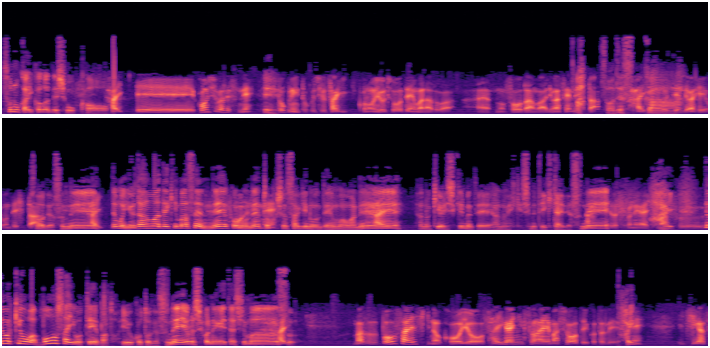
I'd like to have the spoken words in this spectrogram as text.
その他いかがでしょうか？はい、えー今週はですね、ええ特に特殊詐欺、この予兆電話などは、えーその相談はありませんでしたあ。そうですかはい、そういう点では平穏でした。そうですね、はいでも油断はできませんね、このね、そうです特殊詐欺の電話はね、はいあの気を引き締めて、あの引き締めていきたいですよね。ろしくお願いします。はい、では今日は防災をテーマということですね。よろしくお願いいたします。はいまず、防災意識の向上、災害に備えましょうということでですね、はい。1月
